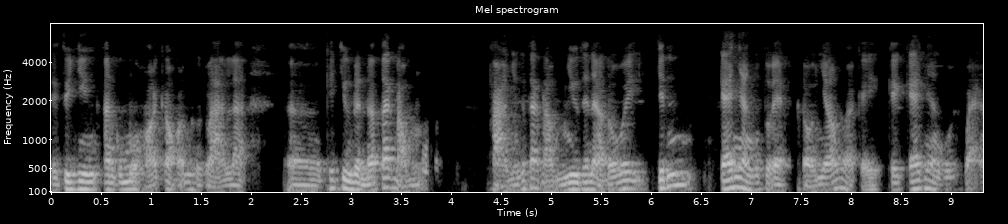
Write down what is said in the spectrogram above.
Thì tuy nhiên anh cũng muốn hỏi câu hỏi ngược lại là uh, cái chương trình nó tác động tạo những cái tác động như thế nào đối với chính cá nhân của tụi em đội nhóm và cái cái cá nhân của các bạn?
